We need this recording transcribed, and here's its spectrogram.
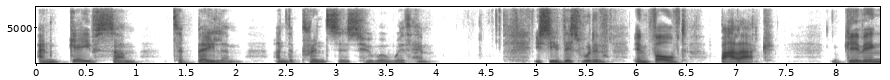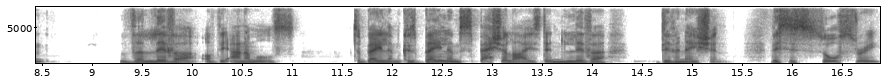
and gave some to Balaam and the princes who were with him. You see, this would have involved Balak giving the liver of the animals to Balaam, because Balaam specialized in liver divination. This is sorcery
